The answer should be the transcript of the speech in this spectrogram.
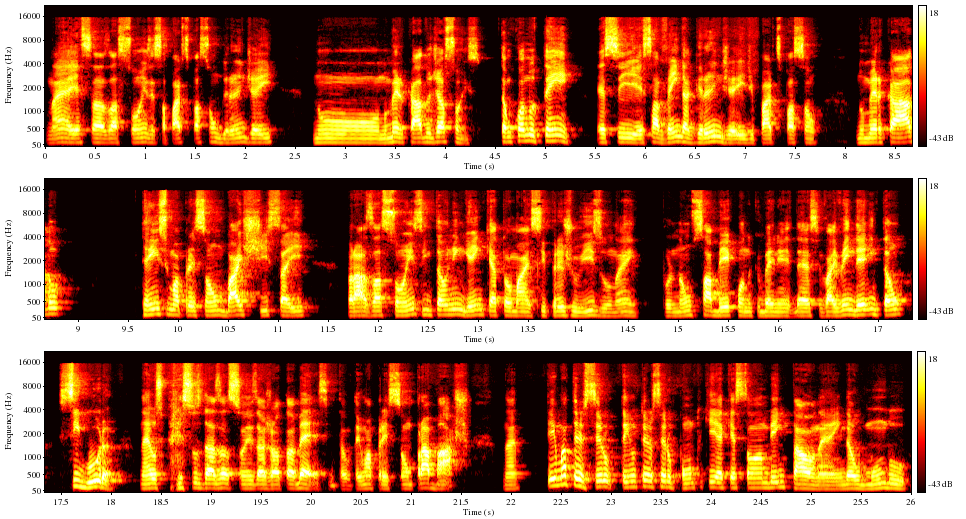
né, essas ações, essa participação grande aí no, no mercado de ações. Então, quando tem esse, essa venda grande aí de participação no mercado, tem-se uma pressão baixíssima aí para as ações, então ninguém quer tomar esse prejuízo, né, por não saber quando que o BNDES vai vender, então segura, né, os preços das ações da JBS. Então tem uma pressão para baixo, né? Tem uma terceiro, tem um terceiro ponto que é a questão ambiental, né? Ainda o mundo,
